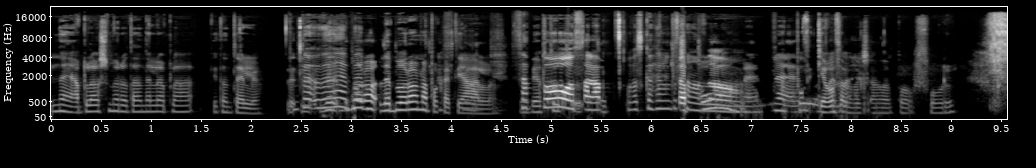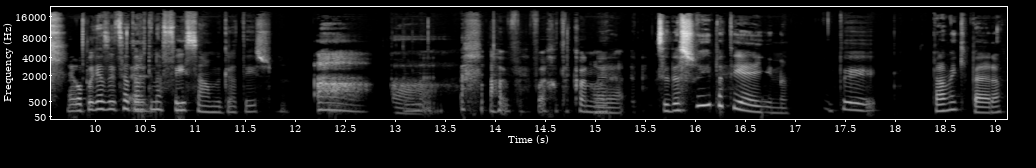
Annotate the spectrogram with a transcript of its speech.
ναι, απλά όσοι με ρωτάνε λέω απλά ήταν τέλειο. Δεν, Δε- δεν- δε- δεν δε- μπορώ, δεν μπορώ να πω κάτι Αυτό. άλλο. Θα Δηλαδή πω, αυτό που- θα... Βασικά θέλω να το θα ξαναδώ. πούμε, ναι, πούμε, και εγώ θα ναι. το ξαναδώ full. Εγώ πήγα ζήτησα τώρα Ε. την αφίσα να μην την κρατήσουν. Α, Ναι. που έχω τα κονέ. ωραία. Έτσι, δεν σου είπα τι έγινε; Τι; Πάμε εκεί πέρα.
